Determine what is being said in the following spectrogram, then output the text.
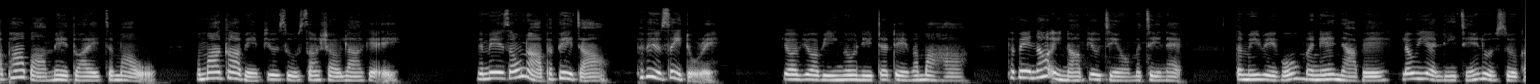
အဖပါမဲ့သွားတဲ့ကျမကိုမမကပင်ပြုစုစောင့်ရှောက်လာခဲ့တယ်။မမေဆုံးတာဖဖေကြောင့်ဖဖေစိတ်တူတယ်။ပျော်ပျော်ပြီးငိုနေတတ်တဲ့မမဟာဖဖေနောက်အိမ်တော်ပြုတ်ခြင်းကိုမကျေနဲ့။သမီးတွေကိုမငဲညာပဲလှုပ်ရက်လီခြင်းလို့ဆိုက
